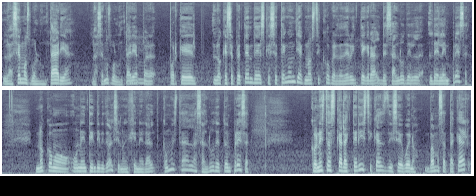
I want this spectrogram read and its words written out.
la hacemos voluntaria, la hacemos voluntaria para, porque el- lo que se pretende es que se tenga un diagnóstico verdadero integral de salud de la, de la empresa. No como un ente individual, sino en general, ¿cómo está la salud de tu empresa? Con estas características dice, bueno, vamos a atacar,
